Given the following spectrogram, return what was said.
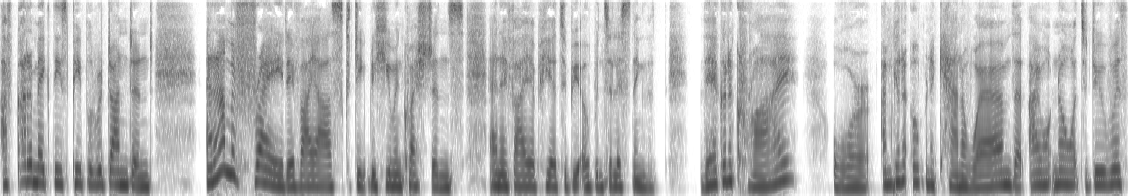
I've got to make these people redundant. And I'm afraid if I ask deeply human questions and if I appear to be open to listening, that they're going to cry or I'm going to open a can of worm that I won't know what to do with.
